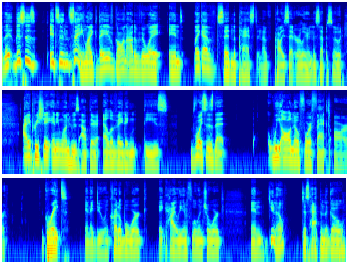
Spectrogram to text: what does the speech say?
th- this is it's insane. Like they've gone out of their way, and like I've said in the past, and I've probably said earlier in this episode, I appreciate anyone who's out there elevating these voices that we all know for a fact are great and they do incredible work, highly influential work, and you know just happen to go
